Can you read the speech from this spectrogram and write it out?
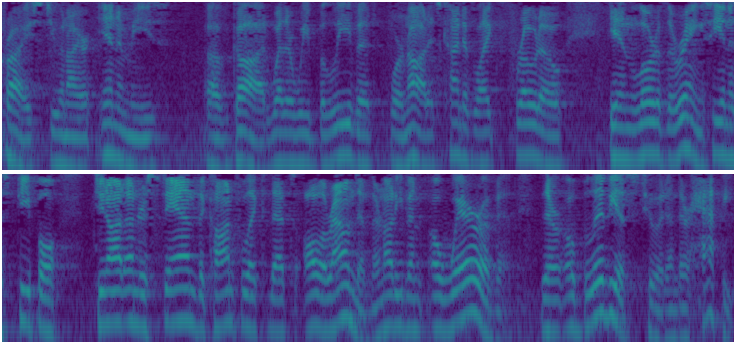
Christ, you and I are enemies of God, whether we believe it or not. It's kind of like Frodo in Lord of the Rings. He and his people do not understand the conflict that's all around them. They're not even aware of it. They're oblivious to it and they're happy.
